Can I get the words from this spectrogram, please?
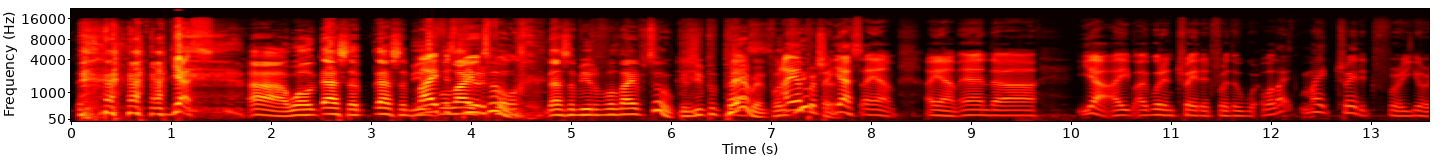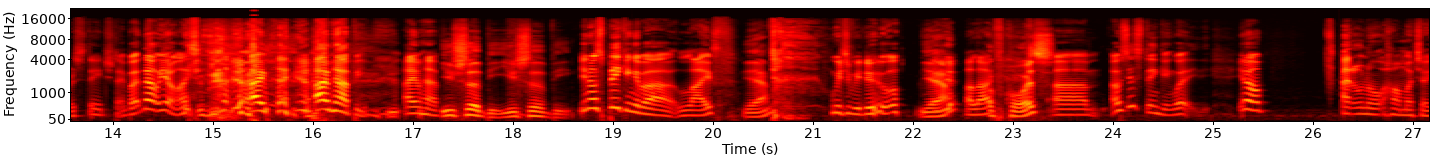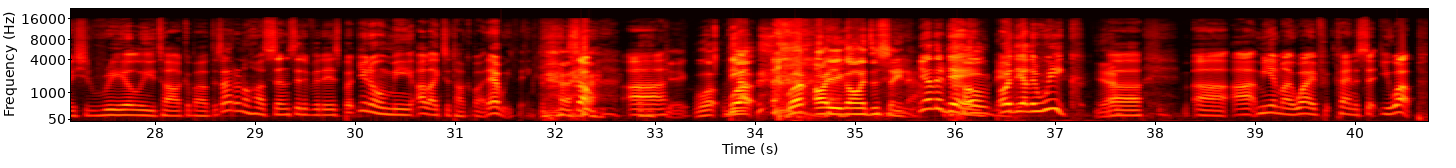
yes. Ah, well, that's a that's a Life beautiful is life, beautiful. too. That's a beautiful life too, because you're preparing yes, for the I am future. prepared. Yes, I am. I am. And uh, yeah, I, I wouldn't trade it for the well. I might trade it for your stage time, but no, you know, I'm I'm happy. I'm happy. You should be. You should be. You know, speaking about life, Yeah. which we do Yeah. a lot. Of course. Um, I was just thinking, what you know, I don't know how much I should really talk about this. I don't know how sensitive it is, but you know me, I like to talk about everything. So, uh, okay. What what what are you going to say now? the other day Oh, or the other week, Yeah. uh, uh, uh, me and my wife kind of set you up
